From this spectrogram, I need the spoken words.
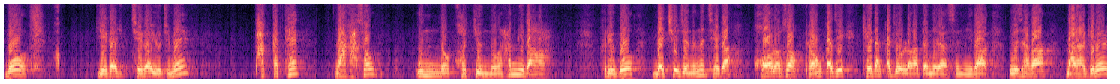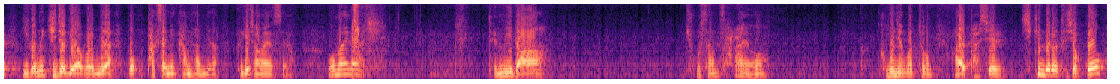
뭐, 얘가, 제가 요즘에 바깥에 나가서 운동, 걷기 운동을 합니다. 그리고 며칠 전에는 제가 걸어서 병원까지 계단까지 올라갔다 내려왔습니다. 의사가 말하기를 이거는 기적이라고 합니다. 뭐, 박사님 감사합니다. 그게 전화였어요. 오 마이 갓. 됩니다. 죽을 사람 살아요. 그분이 한 것처럼 알파실 시킨 대로 드셨고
